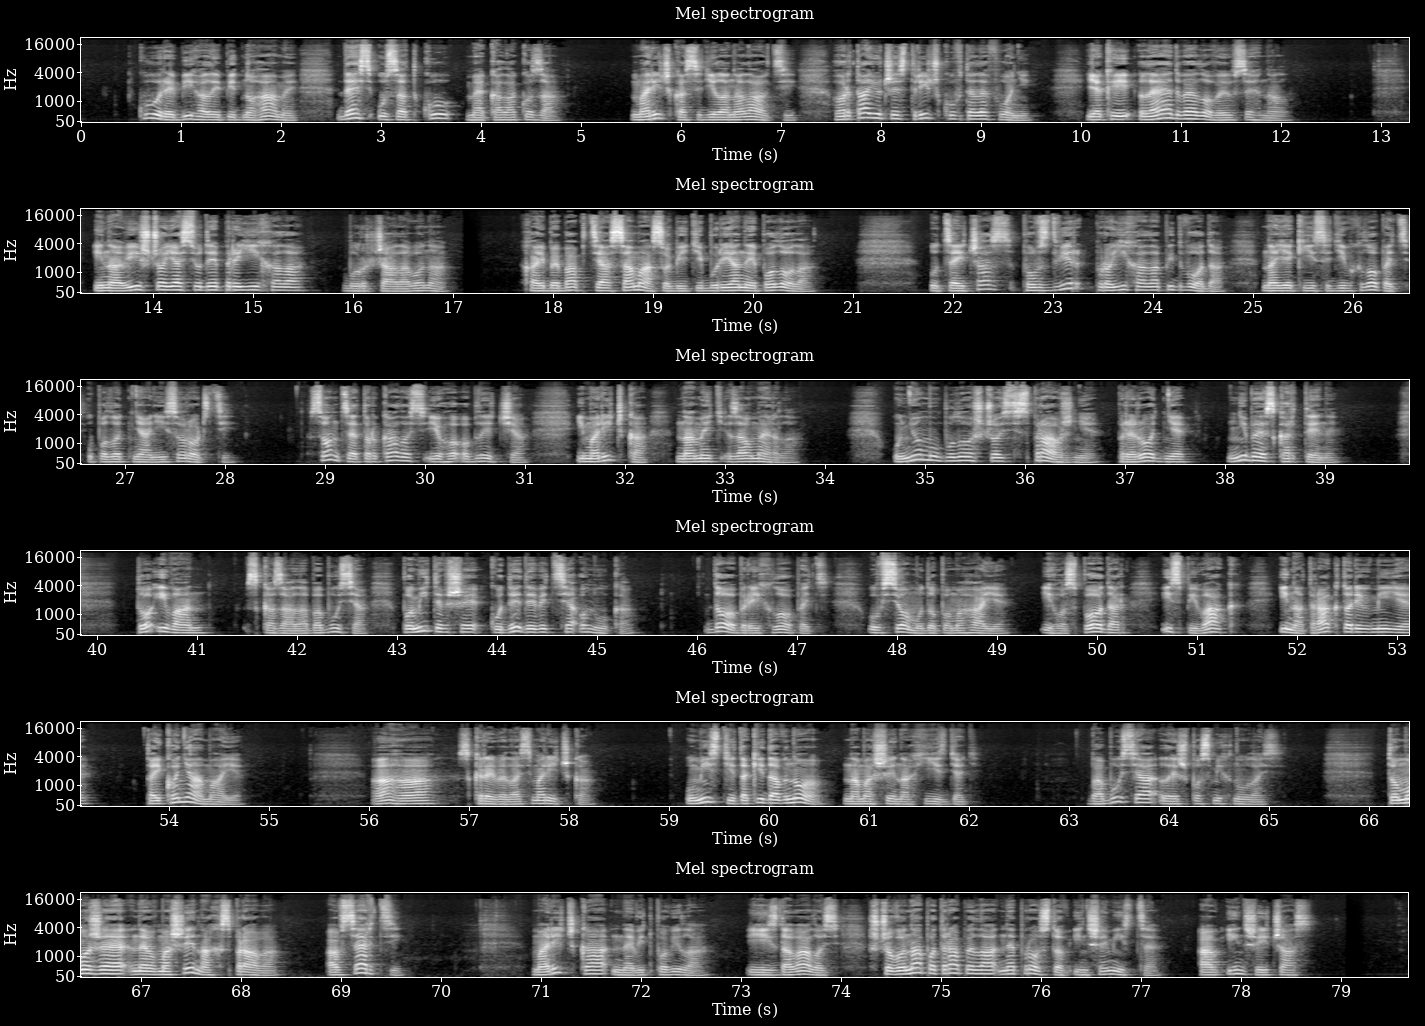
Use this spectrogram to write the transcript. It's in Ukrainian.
Кури бігали під ногами, десь у садку мекала коза. Марічка сиділа на лавці, гортаючи стрічку в телефоні, який ледве ловив сигнал. І навіщо я сюди приїхала? Бурчала вона. Хай би бабця сама собі ті бур'яни полола. У цей час повз двір проїхала підвода, на якій сидів хлопець у полотняній сорочці. Сонце торкалось його обличчя, і Марічка на мить завмерла. У ньому було щось справжнє, природнє, ніби з картини. То Іван, сказала бабуся, помітивши, куди дивиться онука. Добрий хлопець, у всьому допомагає і господар, і співак, і на тракторі вміє, та й коня має. Ага, скривилась Марічка. У місті таки давно на машинах їздять. Бабуся лиш посміхнулась. То, може, не в машинах справа, а в серці? Марічка не відповіла. Їй здавалось, що вона потрапила не просто в інше місце, а в інший час.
